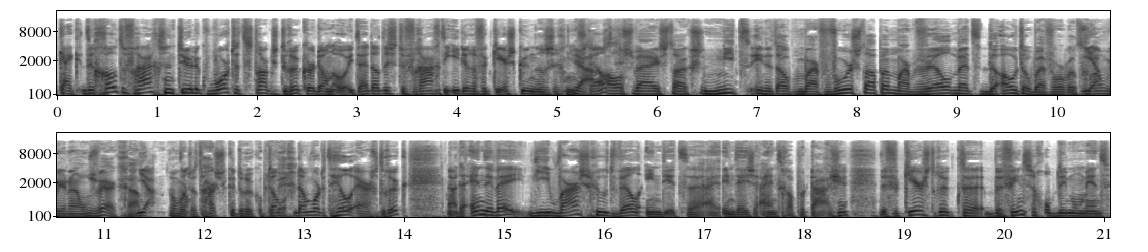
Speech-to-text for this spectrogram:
kijk, de grote vraag is natuurlijk: wordt het straks drukker dan ooit? Hè? Dat is de vraag die iedere verkeerskundige zich nu ja, stelt. Als wij straks niet in het openbaar vervoer stappen, maar wel met de auto bijvoorbeeld ja. gewoon weer naar ons werk gaan, ja, dan wordt het hartstikke druk op de dan, weg. Dan wordt het heel erg druk. Nou, de NDW die waarschuwt wel in, dit, uh, in deze eindrapportage. De verkeersdrukte bevindt zich op dit moment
